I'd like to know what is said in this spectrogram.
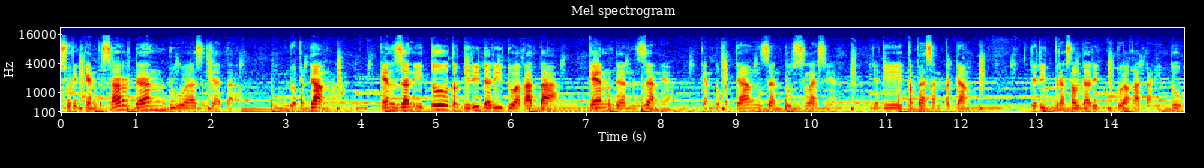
shuriken besar dan dua senjata dua pedang lah. Kenzan itu terdiri dari dua kata Ken dan Zan ya. Ken tuh pedang, Zan tuh slash ya. Jadi tebasan pedang. Jadi berasal dari kedua kata itu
